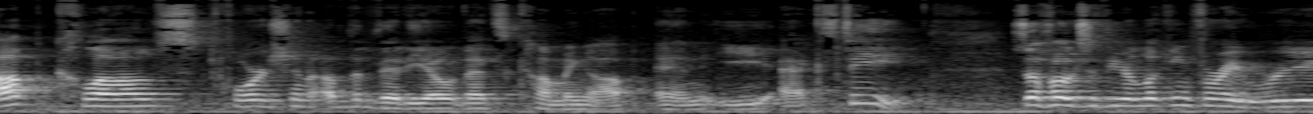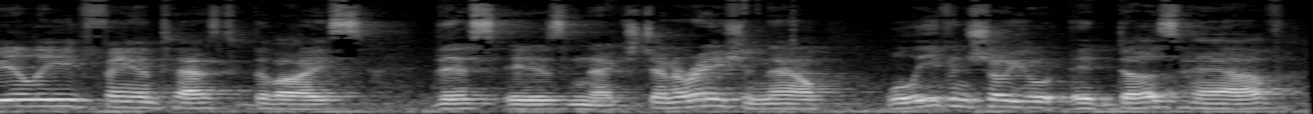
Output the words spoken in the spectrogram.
up close portion of the video that's coming up NEXT. So folks, if you're looking for a really fantastic device, this is next generation. Now, we'll even show you it does have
